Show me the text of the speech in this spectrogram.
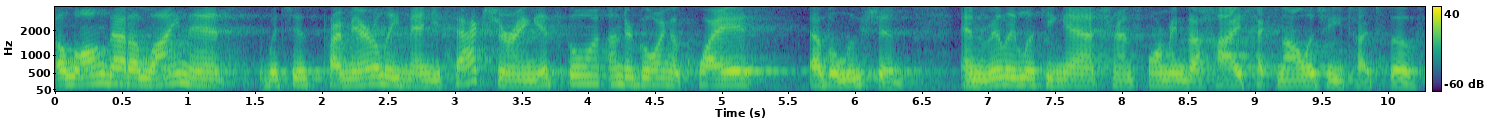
along that alignment, which is primarily manufacturing, it's going, undergoing a quiet evolution and really looking at transforming to high technology types of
